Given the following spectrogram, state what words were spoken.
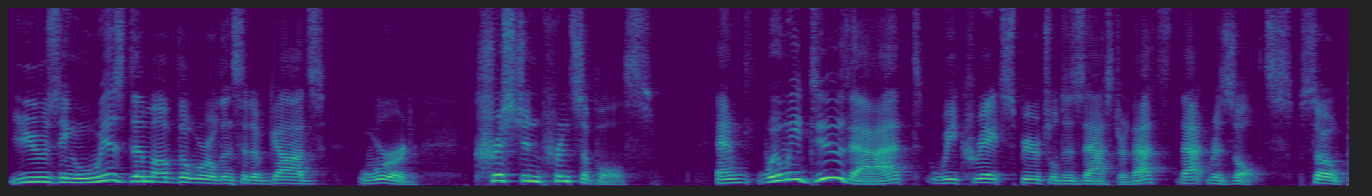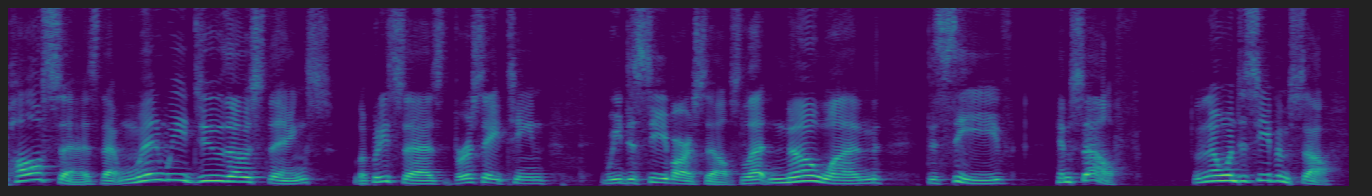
using wisdom of the world instead of God's word, Christian principles. And when we do that, we create spiritual disaster. That's that results. So Paul says that when we do those things, look what he says, verse 18, we deceive ourselves. Let no one deceive himself. Let no one deceive himself.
